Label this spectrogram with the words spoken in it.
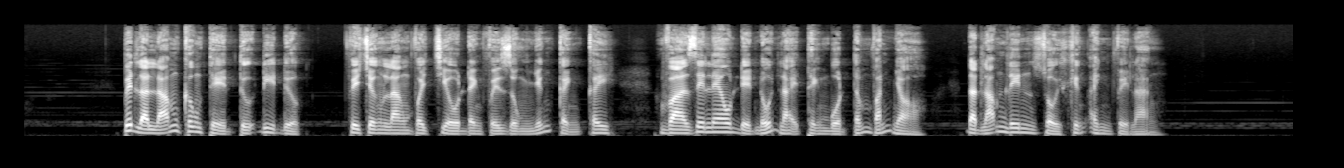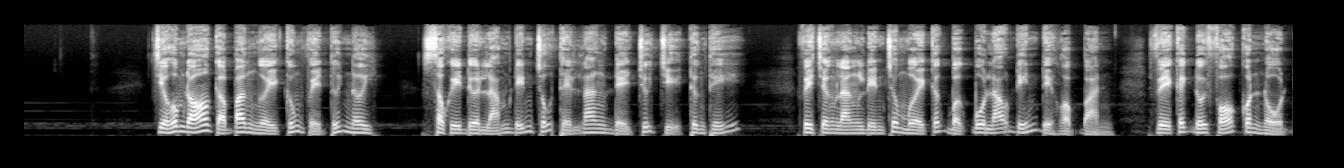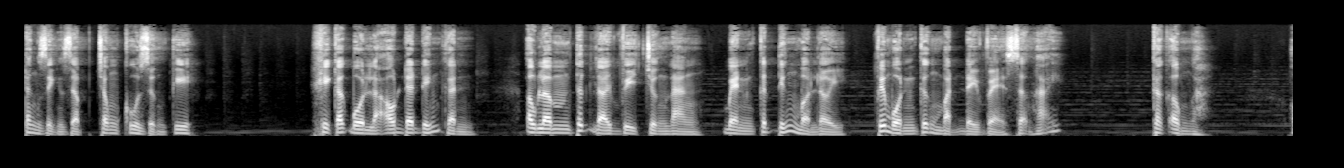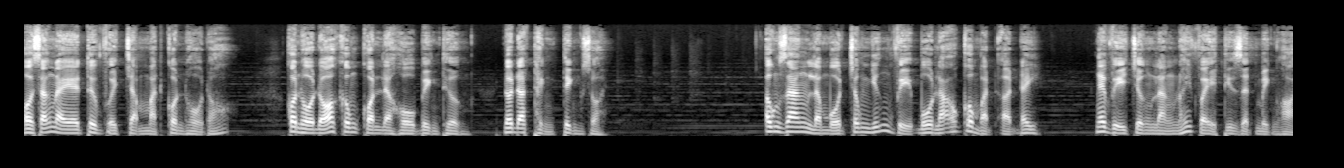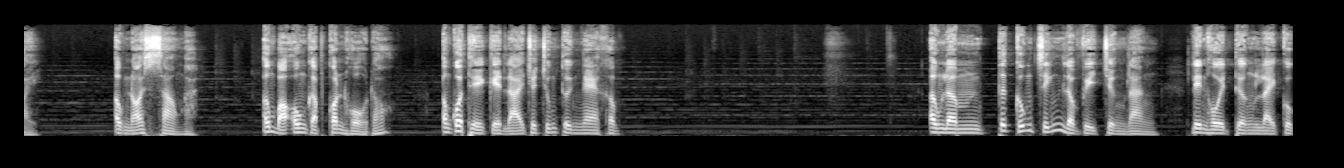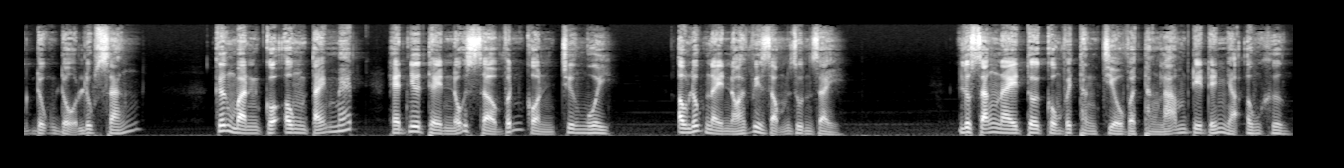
Biết là lãm không thể tự đi được, Vì trường làng vào chiều đành phải dùng những cành cây Và dây leo để nối lại thành một tấm ván nhỏ, Đặt lãm lên rồi khiêng anh về làng. Chiều hôm đó cả ba người cũng về tới nơi. Sau khi đưa lãm đến chỗ thầy lang để chữa trị thương thế Vì trường làng liền cho mời các bậc bô lão đến để họp bàn Về cách đối phó con nổ đang rình rập trong khu rừng kia. Khi các bô lão đã đến gần, Ông Lâm tức là vị trưởng làng, Bèn cất tiếng mở lời Với một gương mặt đầy vẻ sợ hãi. Các ông à Hồi sáng nay tôi vừa chạm mặt con hồ đó. Con hồ đó không còn là hồ bình thường, Nó đã thành tinh rồi. Ông Giang là một trong những vị bô lão có mặt ở đây. Nghe vị trường làng nói vậy thì giật mình hỏi, Ông nói sao à Ông bảo ông gặp con hồ đó. Ông có thể kể lại cho chúng tôi nghe không? Ông Lâm tức cũng chính là vị trường làng, liền hồi tưởng lại cuộc đụng độ lúc sáng. Cương mặt của ông tái mét, Hệt như thể nỗi sợ vẫn còn chưa nguôi. Ông lúc này nói với giọng run rẩy Lúc sáng nay tôi cùng với thằng Triều và thằng Lãm đi đến nhà ông Khương,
